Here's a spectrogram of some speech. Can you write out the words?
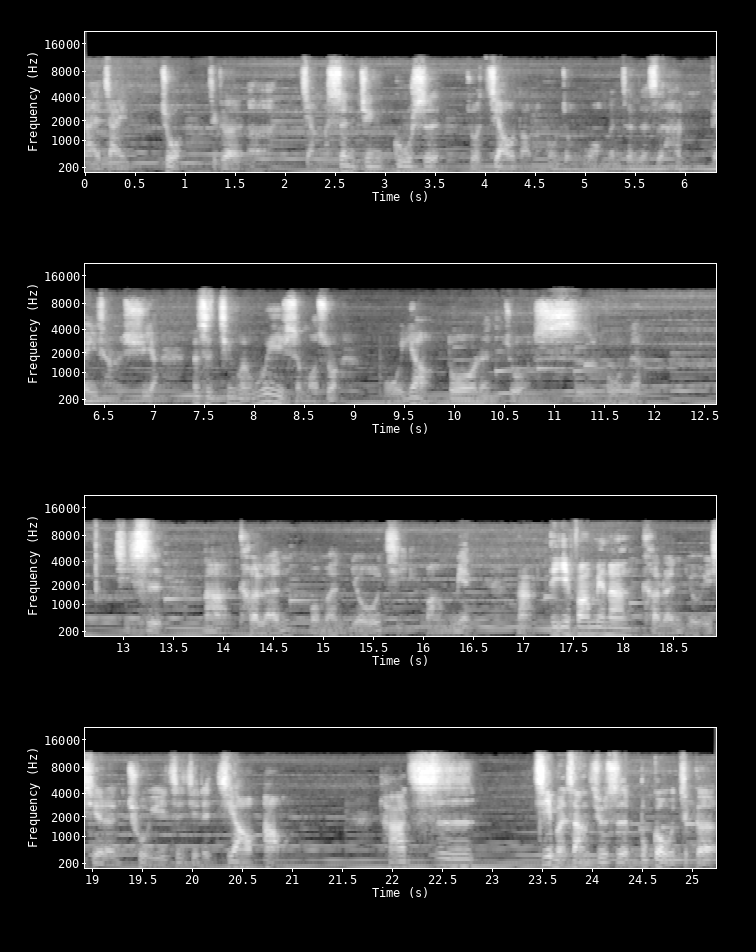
来在做这个呃讲圣经故事、做教导的工作。我们真的是很非常需要。但是经文为什么说不要多人做师傅呢？其实那可能我们有几方面。那第一方面呢，可能有一些人出于自己的骄傲，他是基本上就是不够这个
